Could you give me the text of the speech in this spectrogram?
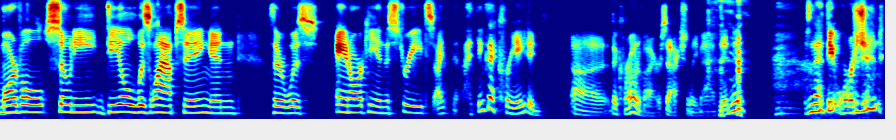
Marvel Sony deal was lapsing and there was anarchy in the streets. I I think that created uh, the coronavirus, actually, Matt, didn't it? Isn't that the origin?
